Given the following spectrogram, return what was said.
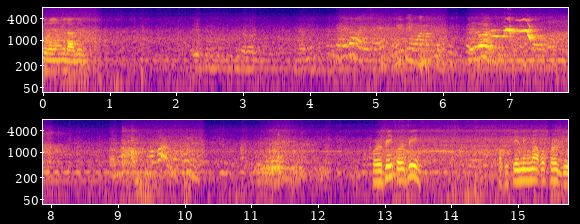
ko na yung ilalim. Corby, Corby. Pag-swimming na ako, Corby.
